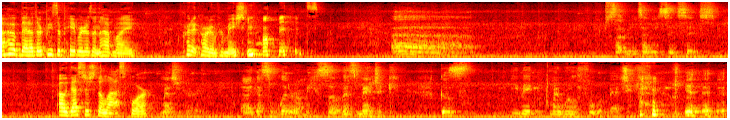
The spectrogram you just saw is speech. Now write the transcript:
I hope that other piece of paper doesn't have my credit card information on it. Uh, 7766. Oh, that's just the last four. MasterCard. And I got some glitter on me, so that's magic. Because you make my world full of magic.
